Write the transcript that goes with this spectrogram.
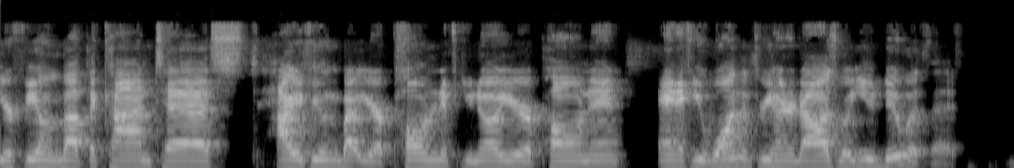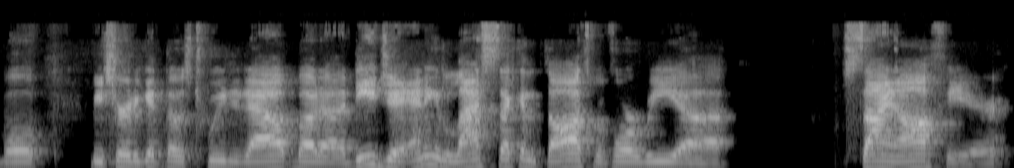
you're feeling about the contest, how you're feeling about your opponent if you know your opponent, and if you won the $300, what you do with it. We'll be sure to get those tweeted out. But uh, DJ, any last second thoughts before we uh, sign off here?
